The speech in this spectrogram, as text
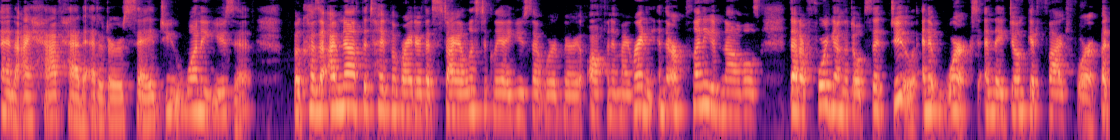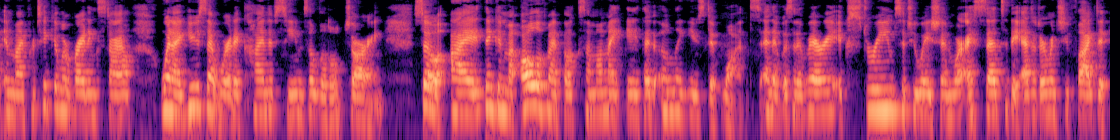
And I have had editors say, Do you want to use it? Because I'm not the type of writer that stylistically I use that word very often in my writing. And there are plenty of novels that are for young adults that do, and it works and they don't get flagged for it. But in my particular writing style, when I use that word, it kind of seems a little jarring. So I think in my, all of my books, I'm on my eighth, I've only used it once. And it was in a very extreme situation where I said to the editor when she flagged it,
